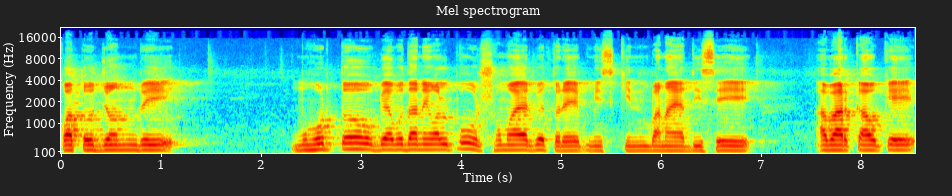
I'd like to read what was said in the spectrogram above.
কতজন রে? মুহূর্ত ব্যবধানে অল্প সময়ের ভেতরে মিসকিন বানায়া দিছে। আবার কাউকে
